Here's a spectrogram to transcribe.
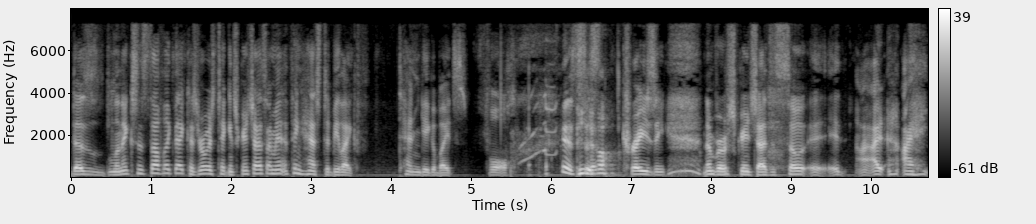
does Linux and stuff like that because you're always taking screenshots. I mean, that thing has to be like 10 gigabytes full. it's just Yeah. crazy number of screenshots. It's so it, it I I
